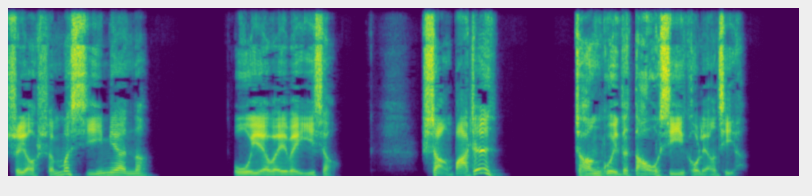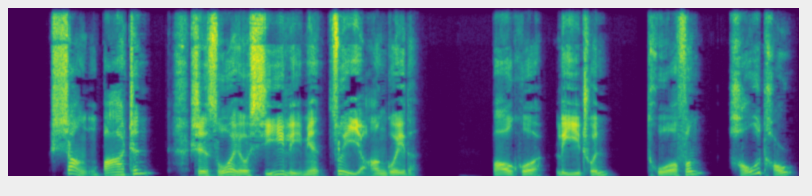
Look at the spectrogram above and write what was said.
是要什么席面呢？五爷微微一笑，上八珍。掌柜的倒吸一口凉气啊！上八珍是所有席里面最昂贵的，包括李纯、驼峰、猴头、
